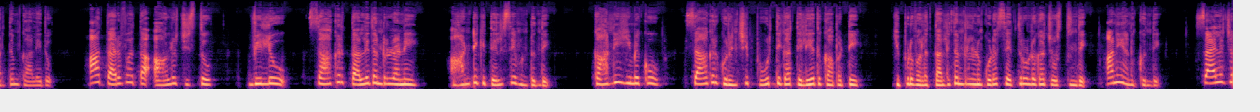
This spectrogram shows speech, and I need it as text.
అర్థం కాలేదు. ఆ తర్వాత ఆలోచిస్తూ వీళ్ళు సాగర్ తల్లిదండ్రులని ఆంటీకి తెలిసే ఉంటుంది. కానీ ఈమెకు సాగర్ గురించి పూర్తిగా తెలియదు కాబట్టి ఇప్పుడు వాళ్ళ తల్లిదండ్రులను కూడా శత్రువులుగా చూస్తుంది అని అనుకుంది. శైలజ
